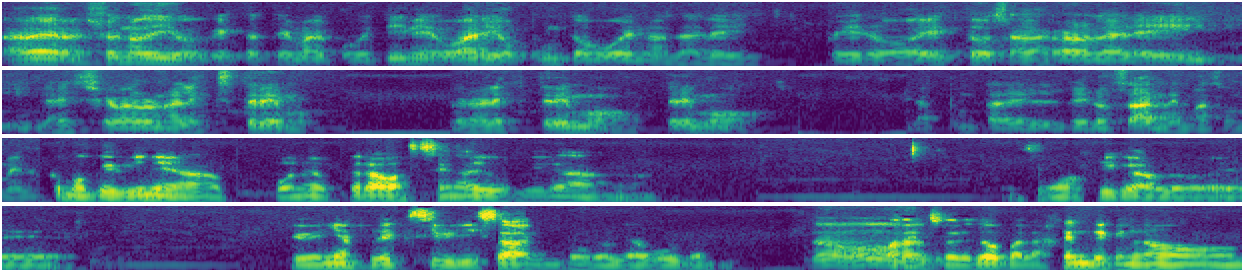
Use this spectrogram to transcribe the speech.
A ver, yo no digo que esto esté mal, porque tiene varios puntos buenos la ley, pero estos agarraron la ley y la llevaron al extremo, pero al extremo, extremo, la punta de los Andes más o menos. Como que viene a poner trabas en algo que era no sé cómo explicarlo, eh, que venía a flexibilizar un poco el laburo. No, sobre todo para la gente que no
